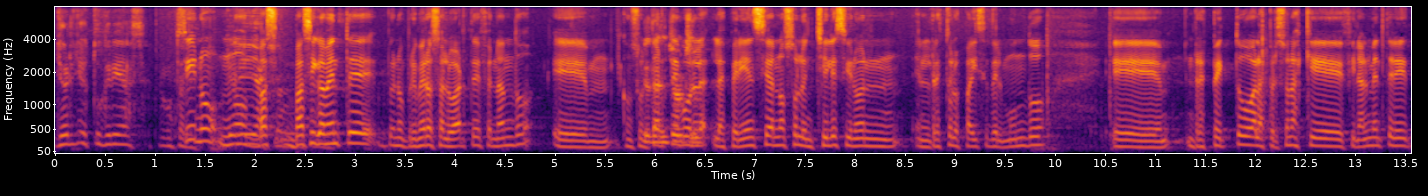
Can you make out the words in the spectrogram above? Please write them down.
Giorgio, ¿tú querías preguntar? Sí, no, no básicamente, bueno, primero saludarte, Fernando, eh, consultarte por la, experiencia no solo en Chile, sino en, el resto de los países del mundo, eh, respecto a las personas que finalmente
